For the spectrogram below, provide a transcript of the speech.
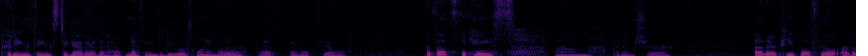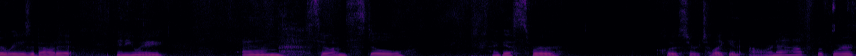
putting things together that have nothing to do with one another, but I don't feel that that's the case. Um, but I'm sure other people feel other ways about it. Anyway, um, so I'm still, I guess we're closer to like an hour and a half before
